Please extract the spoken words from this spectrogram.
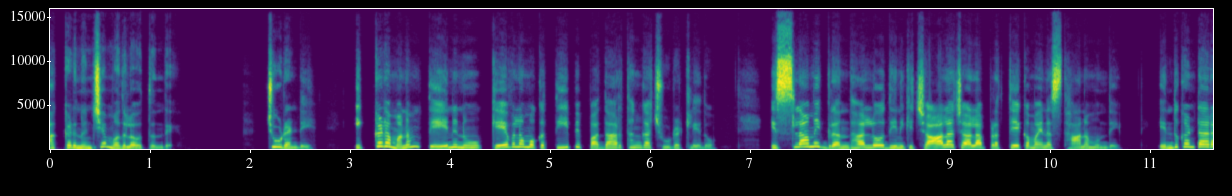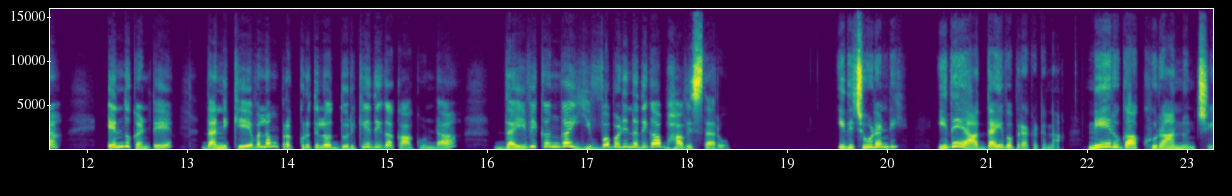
అక్కడి నుంచే మొదలవుతుంది. చూడండి ఇక్కడ మనం తేనెను కేవలం ఒక తీపి పదార్థంగా చూడట్లేదు. ఇస్లామిక్ గ్రంథాల్లో దీనికి చాలా చాలా ప్రత్యేకమైన స్థానముంది ఎందుకంటారా? ఎందుకంటే దాన్ని కేవలం ప్రకృతిలో దొరికేదిగా కాకుండా దైవికంగా ఇవ్వబడినదిగా భావిస్తారు. ఇది చూడండి ఇదే ఆ దైవ ప్రకటన. నేరుగా ఖురాన్ నుంచి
